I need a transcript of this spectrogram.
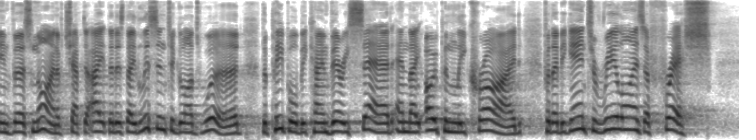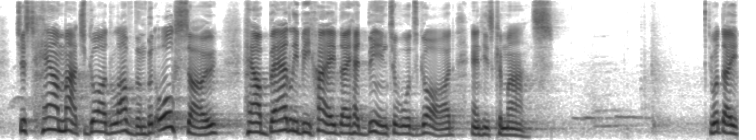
in verse 9 of chapter 8 that as they listened to God's word, the people became very sad and they openly cried, for they began to realize afresh just how much God loved them, but also how badly behaved they had been towards God and His commands. So what they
